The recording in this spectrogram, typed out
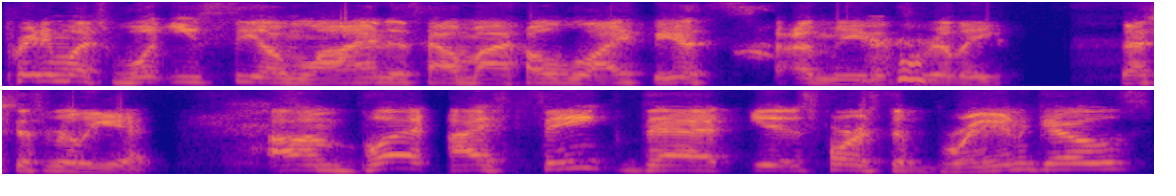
Pretty much what you see online is how my whole life is. I mean, it's really that's just really it. Um, but I think that as far as the brand goes,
